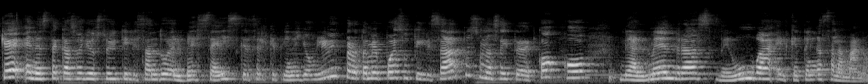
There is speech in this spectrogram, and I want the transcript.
que en este caso yo estoy utilizando el B6, que es el que tiene Young Living, pero también puedes utilizar pues un aceite de coco, de almendras, de uva, el que tengas a la mano.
